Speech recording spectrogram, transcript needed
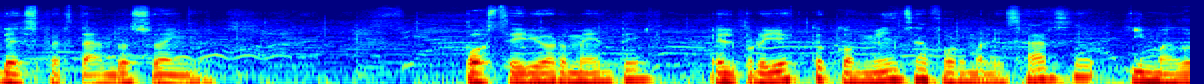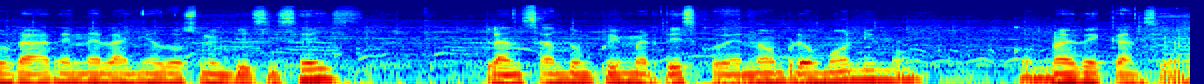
Despertando Sueños. Posteriormente, el proyecto comienza a formalizarse y madurar en el año 2016, lanzando un primer disco de nombre homónimo con nueve canciones.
